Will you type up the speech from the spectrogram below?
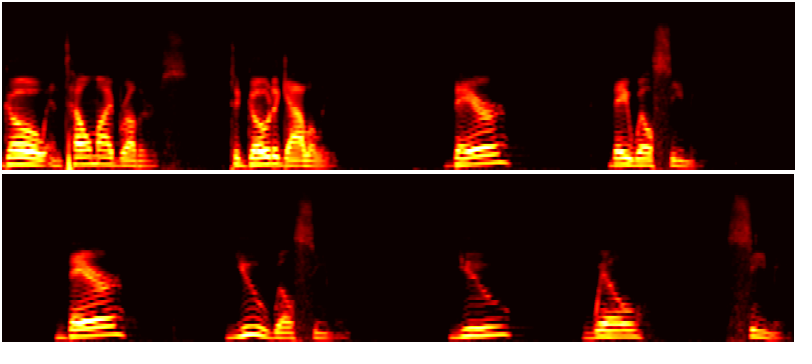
Go and tell my brothers to go to Galilee. There they will see me. There you will see me. You will see me.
